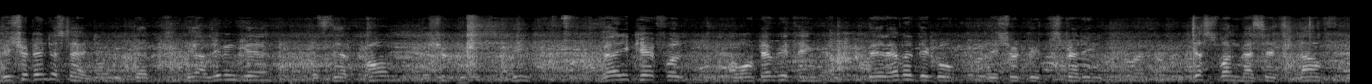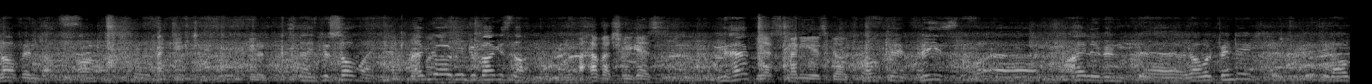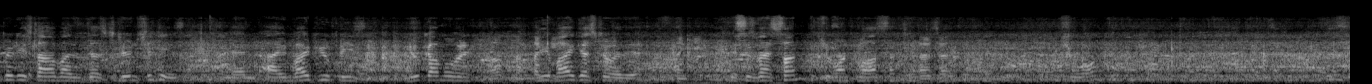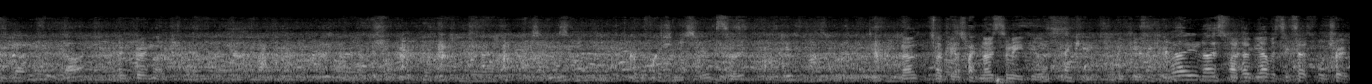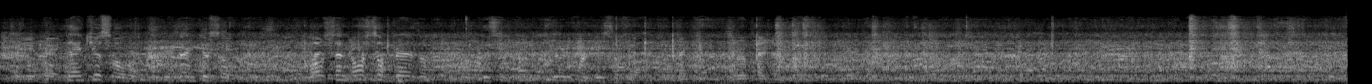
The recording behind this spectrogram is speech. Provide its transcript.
they should understand that they are living there, it's their home, they should be very careful about everything, and wherever they go, they should be spreading just one message love, love, and love. Thank you. Thank you. Thank you so much. very Have you ever been to Pakistan? I have actually, yes. You have? Yes, many years ago. Okay, please. Uh, I live in uh, Rawalpindi. Rawalpindi, Islamabad is just twin cities. And I invite you, please, you come over. Welcome. Thank Be you. my guest over there. Thank you. This is my son, if you want to ask something. Uh, sir? If you want. This is my son. Thank you very much. No, okay. Nice to meet you. Thank you. Thank you. Very nice. I hope you have a successful trip to the UK. Thank you so much. Thank you so much. Lots and lots of prayers of this beautiful piece of love. Thank you.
